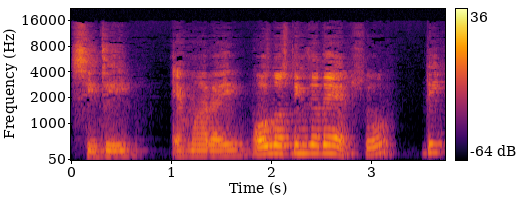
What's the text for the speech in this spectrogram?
CT, MRI, all those things are there. So the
